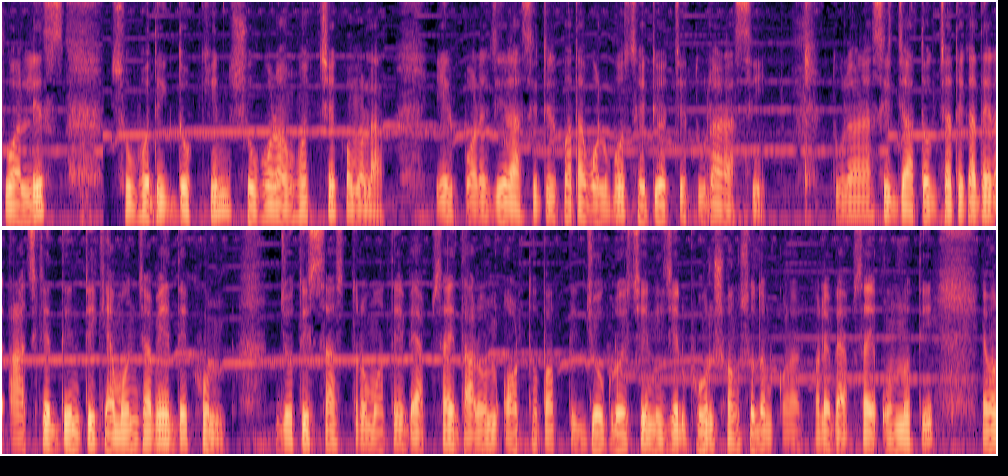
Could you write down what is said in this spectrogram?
চুয়াল্লিশ, শুভ দিক দক্ষিণ, শুভ রং হচ্ছে কমলা। এরপরে যে রাশিটির কথা বলব, সেটি হচ্ছে তুলা রাশি। তুলা রাশির জাতক জাতিকাদের আজকের দিনটি কেমন যাবে দেখুন। জ্যোতিষশাস্ত্র মতে ব্যবসায় দারুণ অর্থপ্রাপ্তির যোগ রয়েছে, নিজের ভুল সংশোধন করার ফলে ব্যবসায় উন্নতি এবং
